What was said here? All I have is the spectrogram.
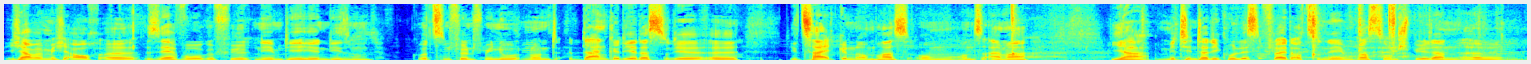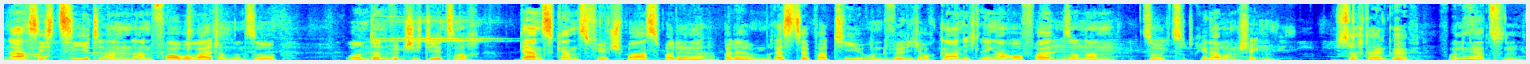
Ich habe mich auch äh, sehr wohl gefühlt neben dir hier in diesen kurzen fünf Minuten und danke dir, dass du dir äh, die Zeit genommen hast, um uns einmal ja, mit hinter die Kulissen vielleicht auch zu nehmen, was so ein Spiel dann äh, nach sich zieht an, an Vorbereitung und so. Und dann wünsche ich dir jetzt noch ganz, ganz viel Spaß bei, der, bei dem Rest der Partie und will dich auch gar nicht länger aufhalten, sondern zurück zur Trainerbank schicken. Ich sage danke von Herzen.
